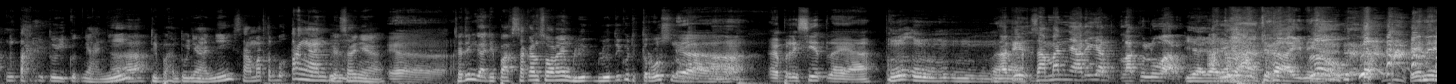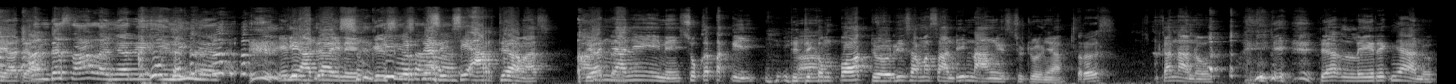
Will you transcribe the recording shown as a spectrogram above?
entah itu ikut nyanyi, Ah. dibantu nyanyi, sama tepuk tangan biasanya. Ya. Jadi nggak dipaksakan suara yang belut-belut itu diterus. Ya, appreciate lah ya. Mm-mm, mm-mm. Tadi sampean nyari yang lagu luar. Iya, iya, Ini iya. ada ini. ini ada. Anda salah nyari ininya. ini ada ini. Sugestinya. si, si Arda, Mas. Dia nyanyi ini, suka teki, Didi Kempot, Dori sama Sandi nangis judulnya. Terus Kan anu. dia liriknya anu.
